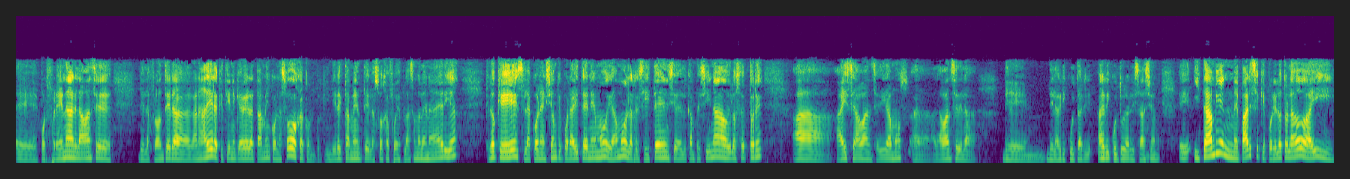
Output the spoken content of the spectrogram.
eh, por frenar el avance de, la frontera ganadera, que tiene que ver también con la soja, con, porque indirectamente la soja fue desplazando la ganadería, creo que es la conexión que por ahí tenemos, digamos, la resistencia del campesinado, de los sectores, a, a ese avance, digamos, al avance de la, de, la agriculturalización. Eh, y también me parece que por el otro lado hay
